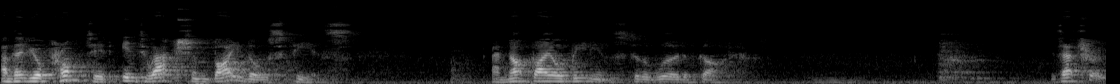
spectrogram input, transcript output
And then you're prompted into action by those fears and not by obedience to the Word of God. Is that true?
